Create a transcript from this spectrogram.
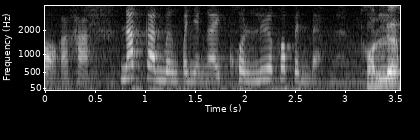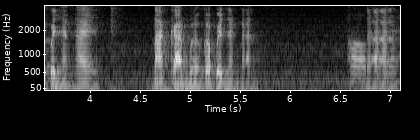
บอกอะค่ะ นักการเมืองเป็นยังไง คนเลือกก็เป็นแบบนั้น คนเลือกเป็นยังไง นักการเมืองก็เป็นอย่างนั้นพอกันนะนะ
